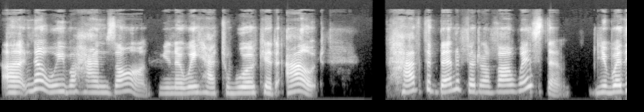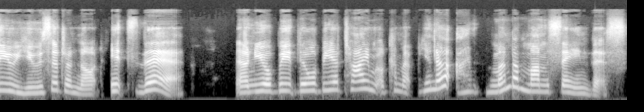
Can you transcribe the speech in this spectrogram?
Uh, no, we were hands on. You know, we had to work it out. Have the benefit of our wisdom you, whether you use it or not, it's there. And you'll be there will be a time it'll come up. You know, I remember mom saying this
